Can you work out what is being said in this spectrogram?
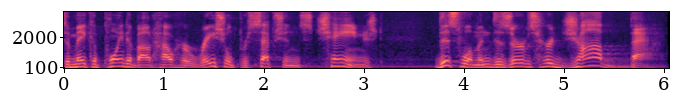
to make a point about how her racial perceptions changed, this woman deserves her job back.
